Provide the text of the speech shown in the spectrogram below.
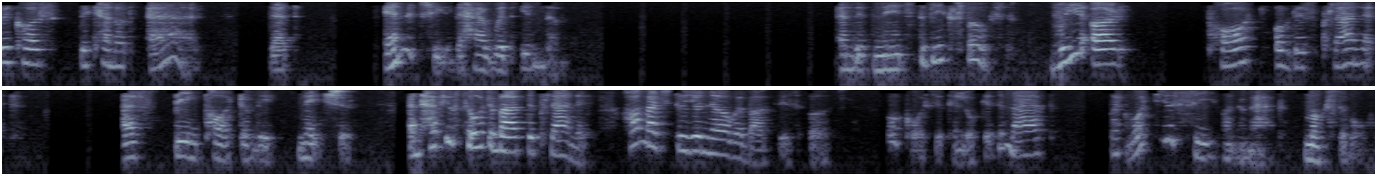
because they cannot add that energy they have within them. And it needs to be exposed. We are part of this planet as being part of the nature. And have you thought about the planet? How much do you know about this earth? Of course, you can look at the map, but what do you see on the map most of all?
